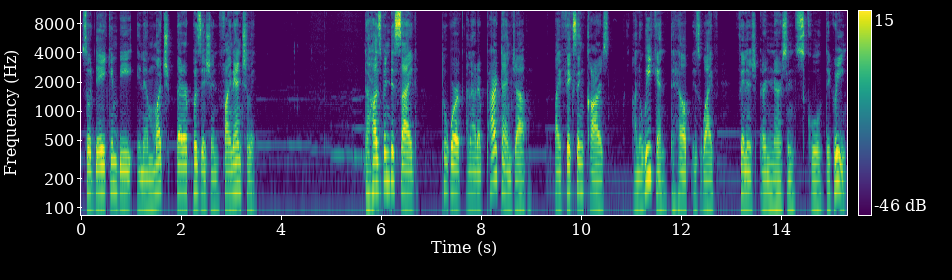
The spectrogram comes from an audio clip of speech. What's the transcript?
so they can be in a much better position financially. The husband decide to work another part-time job by fixing cars on the weekend to help his wife finish her nursing school degree.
